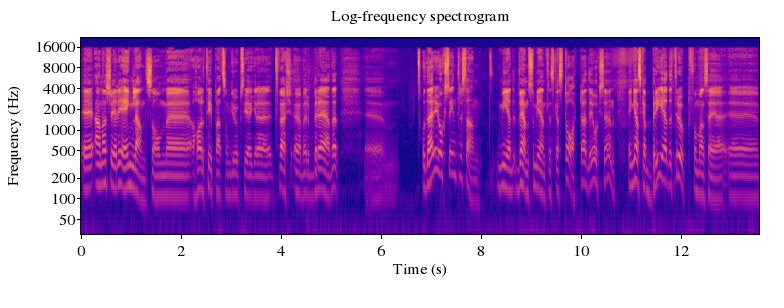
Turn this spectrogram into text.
Eh, annars så är det England som eh, har tippat som gruppsegrare tvärs över brädet. Eh, och där är det också intressant med vem som egentligen ska starta. Det är också en, en ganska bred trupp får man säga. Eh,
